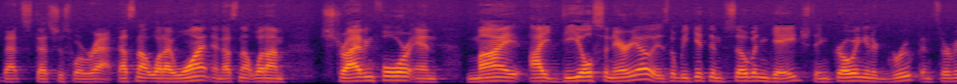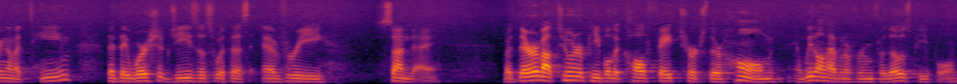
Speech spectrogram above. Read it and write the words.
that's, that's just where we're at. That's not what I want, and that's not what I'm striving for. And my ideal scenario is that we get them so engaged and growing in a group and serving on a team that they worship Jesus with us every Sunday. But there are about 200 people that call Faith Church their home, and we don't have enough room for those people,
